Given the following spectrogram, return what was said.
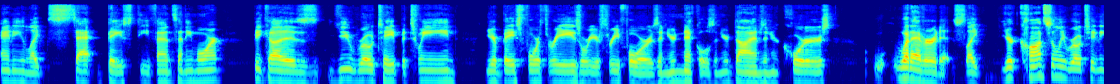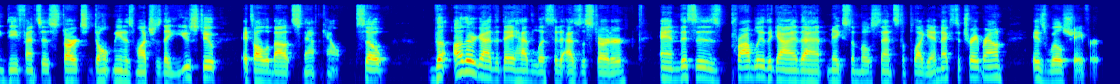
any like set base defense anymore because you rotate between your base four threes or your three fours and your nickels and your dimes and your quarters, whatever it is. Like you're constantly rotating defenses. Starts don't mean as much as they used to. It's all about snap count. So the other guy that they had listed as the starter, and this is probably the guy that makes the most sense to plug in next to Trey Brown, is Will Shaffer.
